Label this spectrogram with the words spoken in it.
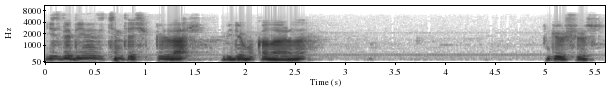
İzlediğiniz için teşekkürler. Video bu kadardı. Görüşürüz.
